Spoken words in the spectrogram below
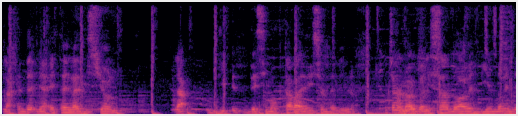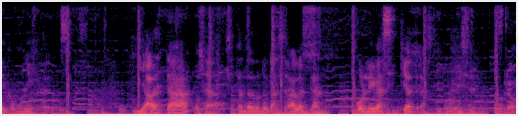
la gente, mira, esta es la edición, la decimoctava edición del libro. No lo va actualizando, va vendiendo, vende como una hija de. Y ahora está, o sea, están tratando de cancelarla en plan colegas psiquiatras, tipo que dicen, bro,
